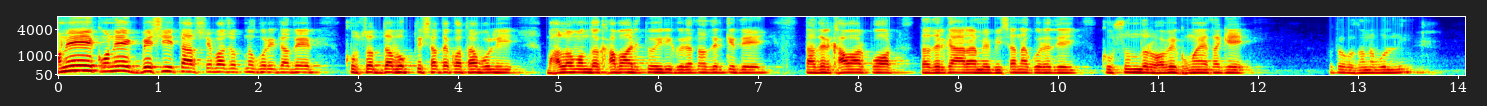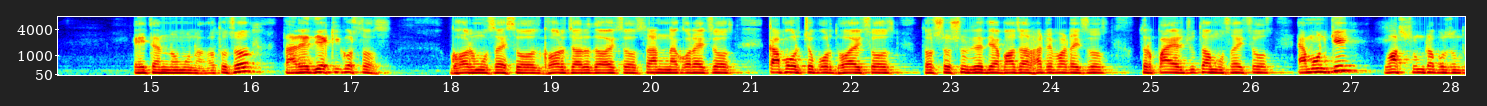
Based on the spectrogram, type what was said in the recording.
অনেক অনেক বেশি তার সেবা যত্ন করি, তাদের খুব শ্রদ্ধা ভক্তির সাথে কথা বলি, ভালো মন্দ খাবার তৈরি করে তাদেরকে দেই, তাদের খাওয়ার পর তাদেরকে আরামে বিছানা করে দেই, খুব সুন্দরভাবে ঘুমায় থাকে। কত কথা না বললি? এই তার নমুনা। অথচ তারে দিয়ে কি করছস? ঘর মুছাইছস ঘর ঝাড়ু দেওয়াইছস রান্না করাইছস কাপড় চোপড় ধোয়াইছস তোর শ্বশুরে দিয়া বাজার হাটে পাঠাইছস তোর পায়ের জুতা মুছাইছস এমনকি ওয়াশরুমটা পর্যন্ত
